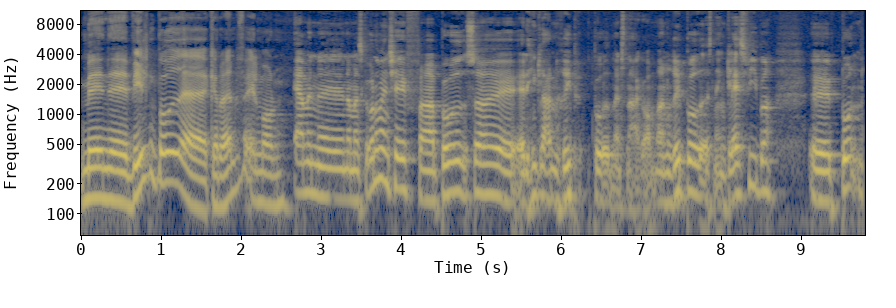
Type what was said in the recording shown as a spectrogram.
men øh, hvilken båd er, kan du anbefale, Morten? Ja, men øh, når man skal undervandschef fra båd, så øh, er det helt klart en ribbåd, man snakker om. Og en ribbåd er sådan en glasfiber øh, bund,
